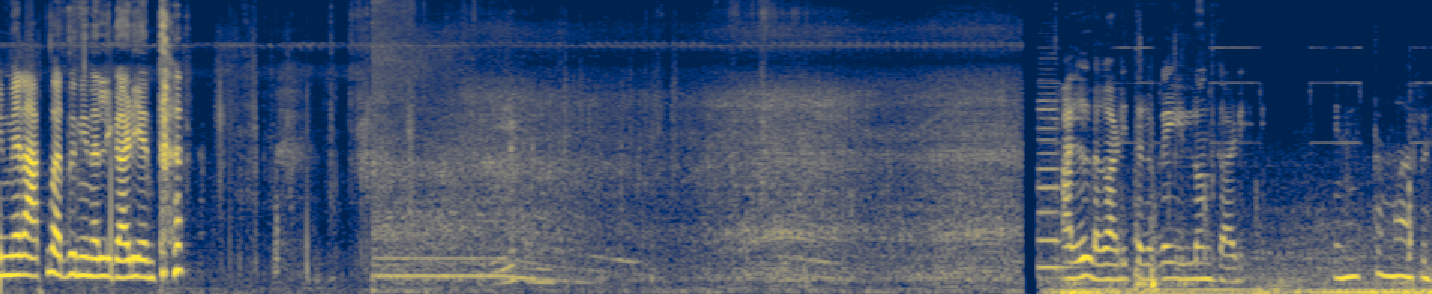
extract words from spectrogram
ಇನ್ಮೇಲೆ ಹಾಕ್ಬಾರ್ದು ನೀನು ಅಲ್ಲಿ ಗಾಡಿ ಅಂತ. ಅಲ್ಲ ಗಾಡಿ ತೆಗೆದ್ರೆ ಇಲ್ಲೊಂದು ಗಾಡಿ. ಎಂತ ಮಾರ್ರಿ.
